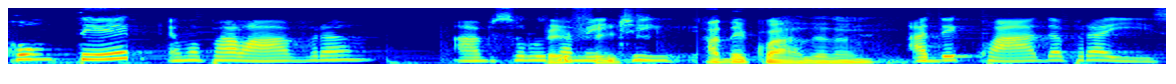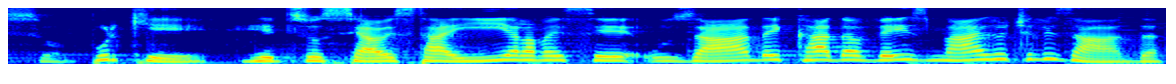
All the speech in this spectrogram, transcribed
conter é uma palavra absolutamente Perfeito. adequada, né? Adequada para isso. Por quê? Rede social está aí, ela vai ser usada e cada vez mais utilizada.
